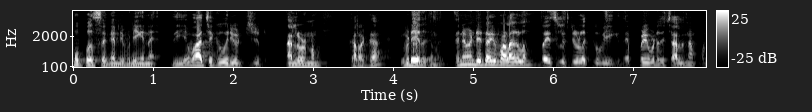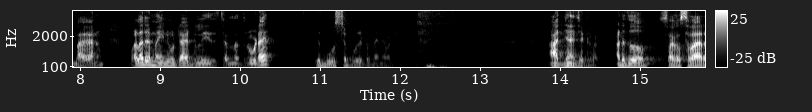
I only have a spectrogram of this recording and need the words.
മുപ്പത് സെക്കൻഡ് ഇവിടെ ഇങ്ങനെ ചെയ്യുക വാച്ചൊക്കെ വെച്ച് നല്ലവണ്ണം കറക്കുക. ഇവിടെ എടുക്കണം. അതിന് വേണ്ടിയിട്ടാണ് ഈ വളകളും ബ്രേസ്ലെറ്റുകളൊക്കെ ഉപയോഗിക്കുന്നത്. എപ്പോഴും ഇവിടെ ഒരു ചലനം ഉണ്ടാകാനും വളരെ മൈന്യൂട്ടായിട്ടുള്ള ഈ ചലനത്തിലൂടെ ഇത് ബൂസ്റ്റപ്പ് കിട്ടുന്നതിന് വേണ്ടിയിട്ട്. ആജ്ഞാചക്രം. അടുത്തതോ സഹസ്രാര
